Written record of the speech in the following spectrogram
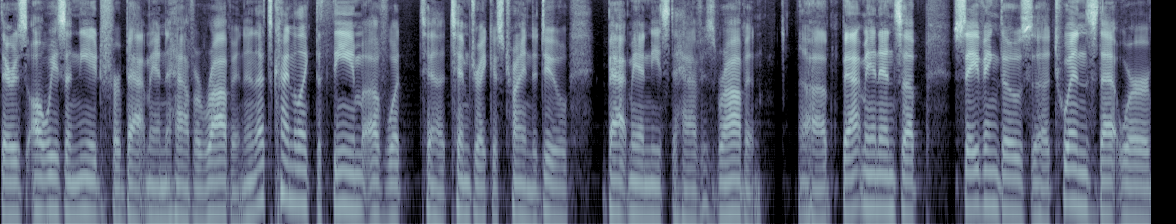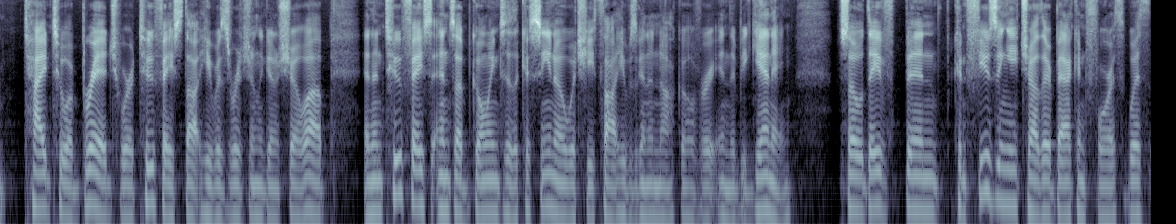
there's always a need for Batman to have a Robin. And that's kind of like the theme of what t- Tim Drake is trying to do. Batman needs to have his Robin. Uh, Batman ends up saving those uh, twins that were tied to a bridge where Two Face thought he was originally going to show up. And then Two Face ends up going to the casino, which he thought he was going to knock over in the beginning. So they've been confusing each other back and forth with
